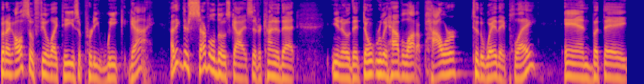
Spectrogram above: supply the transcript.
but I also feel like he's a pretty weak guy. I think there's several of those guys that are kind of that, you know, that don't really have a lot of power to the way they play and but they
